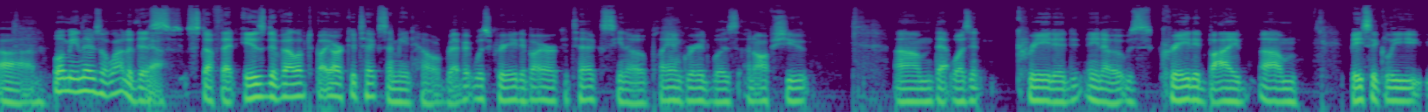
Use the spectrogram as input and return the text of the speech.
um, well, I mean, there's a lot of this yeah. stuff that is developed by architects. I mean, how Revit was created by architects. You know, PlanGrid was an offshoot um, that wasn't created. You know, it was created by um, basically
